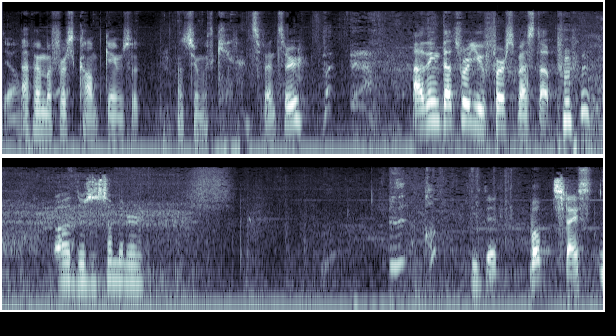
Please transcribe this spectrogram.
Yeah. I played my first comp games with on stream with Ken and Spencer. I think that's where you first messed up. Oh, there's a summoner. He did. Whoop, nice.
